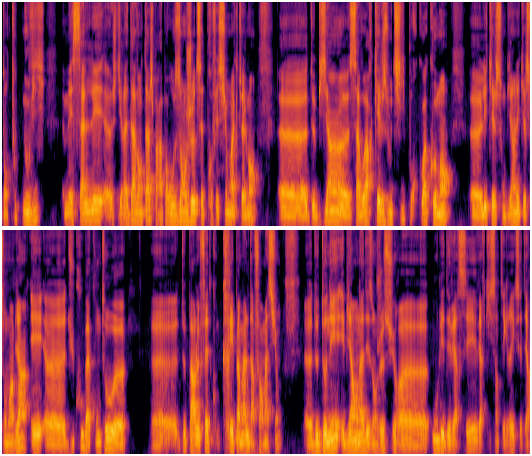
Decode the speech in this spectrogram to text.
dans toutes nos vies. mais ça l'est, je dirais, davantage par rapport aux enjeux de cette profession actuellement, de bien savoir quels outils, pourquoi, comment, lesquels sont bien, lesquels sont moins bien, et du coup, bah, Conto, de par le fait qu'on crée pas mal d'informations, de données, eh bien, on a des enjeux sur où les déverser, vers qui s'intégrer, etc.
